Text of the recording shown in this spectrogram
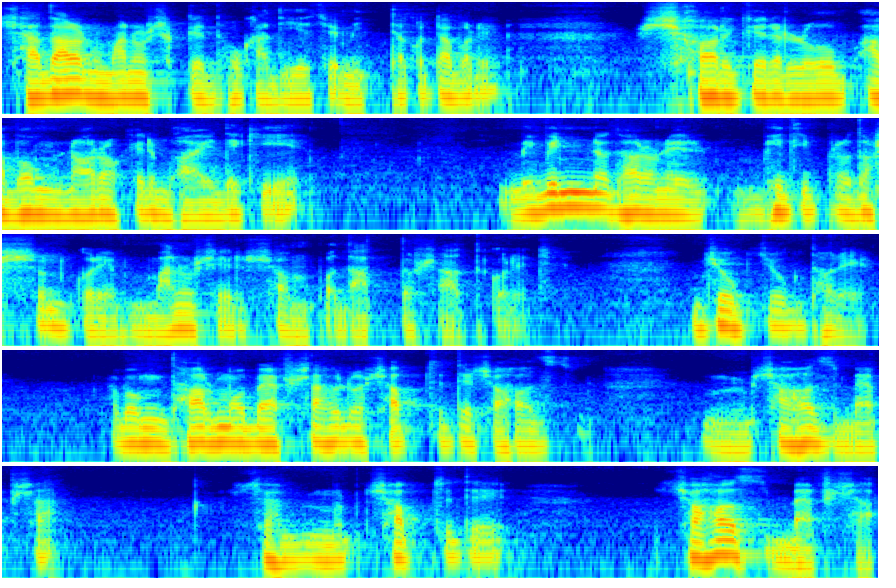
সাধারণ মানুষকে ধোকা দিয়েছে মিথ্যা কথা বলে, স্বর্গের লোভ এবং নরকের ভয় দেখিয়ে, বিভিন্ন ধরনের ভীতি প্রদর্শন করে মানুষের সম্পদ আত্মসাৎ করেছে। যুগ যুগ ধরে এবং ধর্ম ব্যবসা হলো সবচেয়ে সহজ সহজ ব্যবসা। সব- সবচেয়ে সহজ ব্যবসা,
